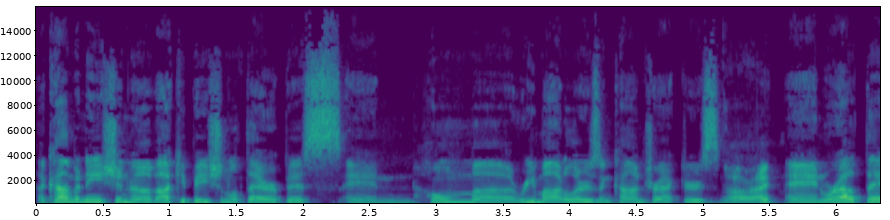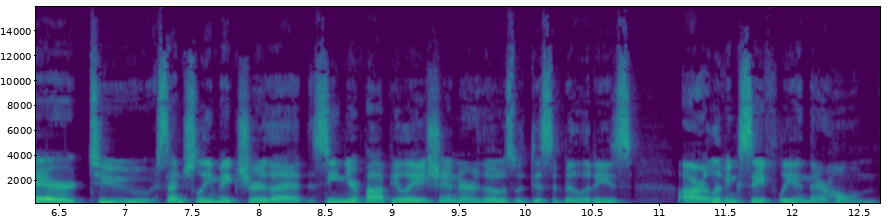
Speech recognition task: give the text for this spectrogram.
a combination of occupational therapists and home uh, remodelers and contractors. All right. And we're out there to essentially make sure that the senior population or those with disabilities are living safely in their home.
